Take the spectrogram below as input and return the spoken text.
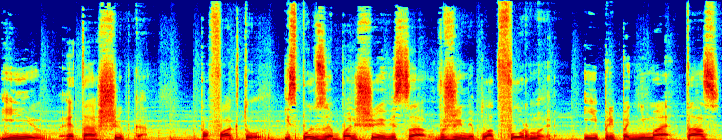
И это ошибка. По факту, используя большие веса в жиме платформы и приподнимая таз,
